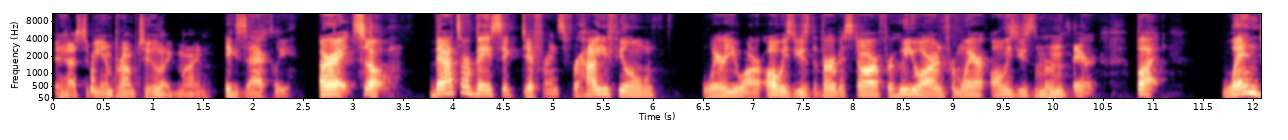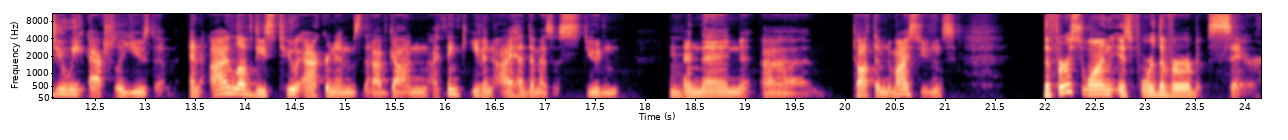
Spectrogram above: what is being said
It has to be impromptu like mine. Exactly. All right, so that's our basic difference for how you feel and where you are. Always use the verb estar for who you are and from where. Always use the verb there. But when do we actually use them? And I love these two acronyms that I've gotten. I think even I had them as a student Mm. and then uh, taught them to my students. The first one is for the verb ser.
